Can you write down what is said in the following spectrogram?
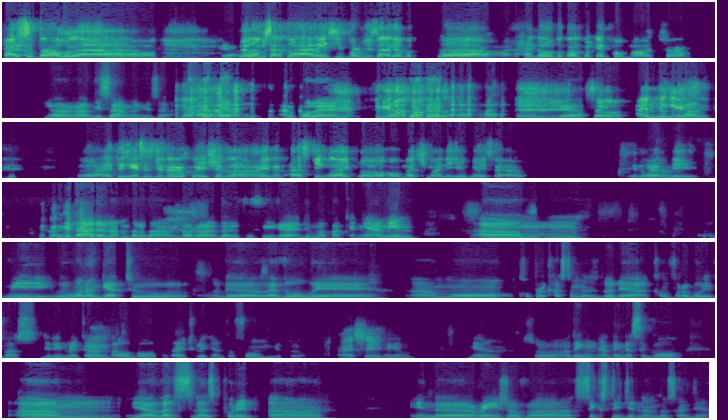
Kasih tahu lah. Ya. Dalam satu hari shipper bisa dapat uh, handle total paket how much? Huh? Nggak, nggak bisa, nggak bisa. Nggak boleh. Ya. so I I'm think it's. Uh, I think it's a general question lah. I'm not asking like uh, how much money you guys have in Yeah. one day. Nah, kita ada number lah dari, dari sisi kayak jumlah paketnya. I mean, um, we we want to get to the level where uh, more corporate customers itu they are comfortable with us. Jadi mereka Hmm. tahu bahwa kita actually can perform gitu. I see. Ya kan? Yeah. So I think I think that's the goal. Um, yeah, let's let's put it. Uh, in the range of uh, six digit numbers saja.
